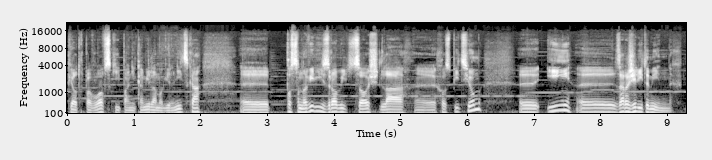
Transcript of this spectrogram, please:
Piotr Pawłowski i pani Kamila Mogielnicka, y, postanowili zrobić coś dla hospicjum i zarazili tym innych.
